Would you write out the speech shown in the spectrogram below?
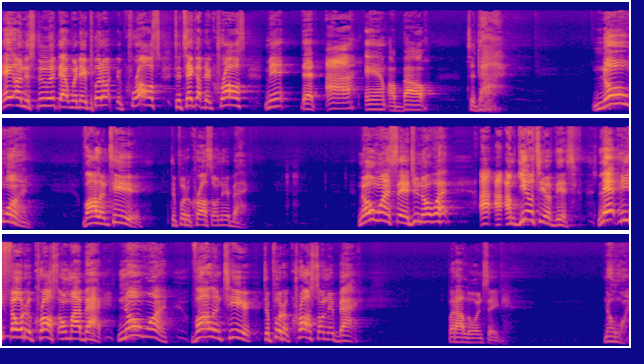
They understood that when they put up the cross, to take up the cross meant that I am about to die. No one volunteered to put a cross on their back. No one said, you know what? I, am guilty of this. Let me throw the cross on my back. No one volunteered to put a cross on their back but our Lord and Savior. No one.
